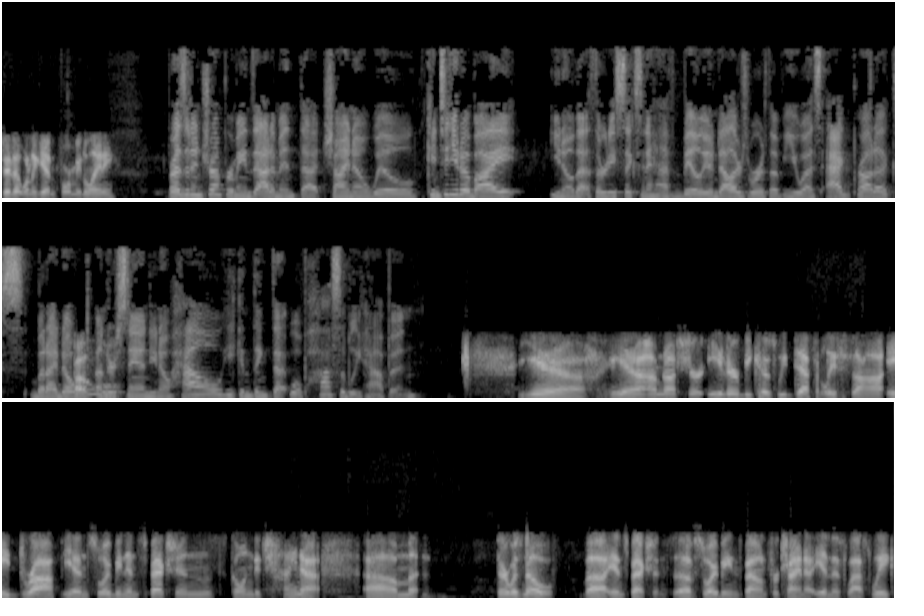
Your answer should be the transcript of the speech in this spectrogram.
Say that one again for me, Delaney. President Trump remains adamant that China will continue to buy, you know, that $36.5 billion worth of U.S. ag products, but I don't oh. understand, you know, how he can think that will possibly happen. Yeah, yeah, I'm not sure either because we definitely saw a drop in soybean inspections going to China. Um, there was no uh, inspections of soybeans bound for China in this last week.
